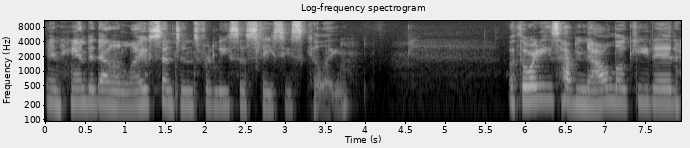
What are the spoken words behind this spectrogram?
and handed down a life sentence for Lisa Stasi's killing. Authorities have now located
